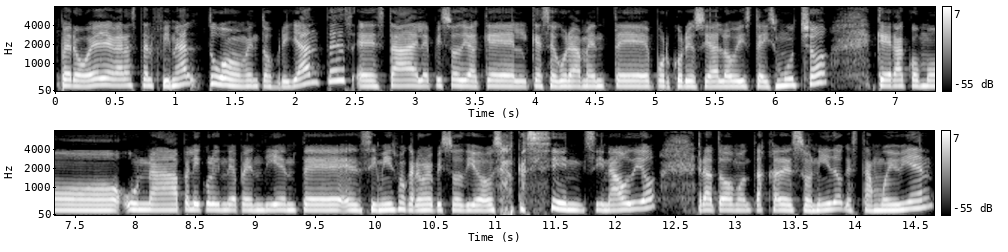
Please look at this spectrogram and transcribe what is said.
pero voy a llegar hasta el final. Tuvo momentos brillantes. Está el episodio aquel que seguramente por curiosidad lo visteis mucho, que era como una película independiente en sí mismo, que era un episodio casi sin, sin audio. Era todo montaje de sonido, que está muy bien.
